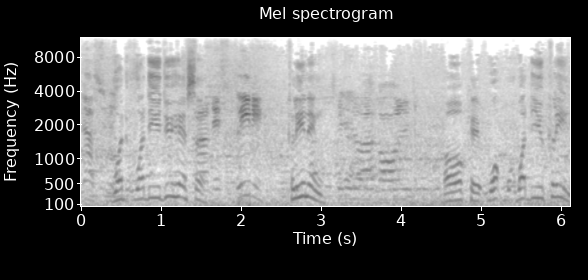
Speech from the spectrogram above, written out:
Yes. What What do you do here, Uh, sir? this cleaning. Cleaning? Oh, okay, what, what do you clean?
